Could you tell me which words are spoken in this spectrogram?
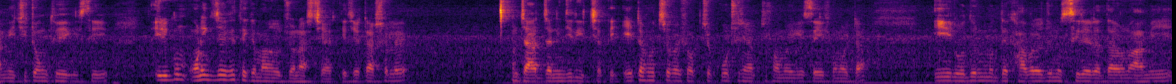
আমি চিটং থেকে গেছি। এরকম অনেক জায়গা থেকে মানুষজন আসছে আর কি, যেটা আসলে যার যা নিজের ইচ্ছাতে। এটা হচ্ছে ভাই সবচেয়ে কঠিন একটা সময় গেছে এই সময়টা। এই রোদের মধ্যে খাবারের জন্য সিরিয়ালে দাঁড়ানো আমি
